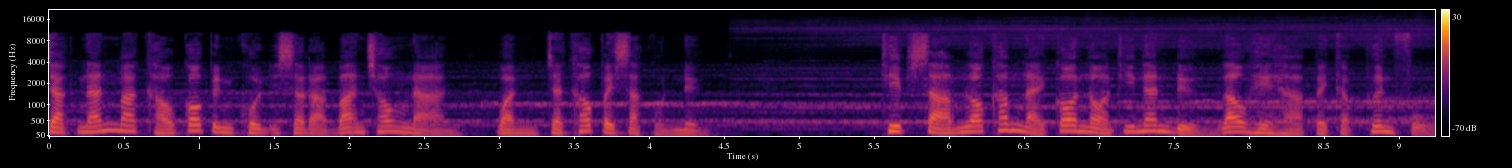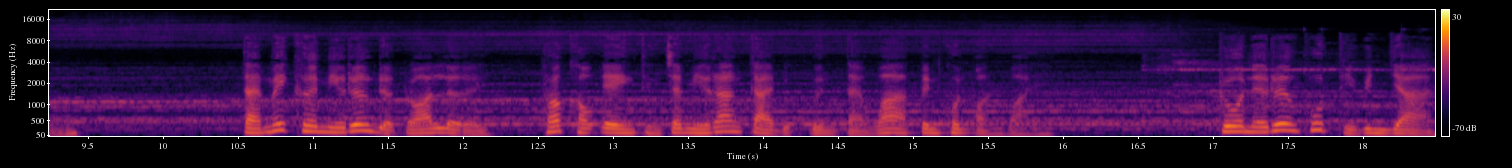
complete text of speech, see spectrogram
จากนั้นมาเขาก็เป็นคนอิสระบ้านช่องนาน วันจะเข้าไปสักหนหนึ่ง ทิปสามล้อค่ำไหนก็นอนที่นั่นดื่มเหล้าเฮฮาไปกับเพื่อนฝูง แต่ไม่เคยมีเรื่องเดือดร้อนเลย เพราะเขาเองถึงจะมีร่างกายบึกบึนแต่ว่าเป็นคนอ่อนไหว กลัวในเรื่องพูดผีวิญญาณ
